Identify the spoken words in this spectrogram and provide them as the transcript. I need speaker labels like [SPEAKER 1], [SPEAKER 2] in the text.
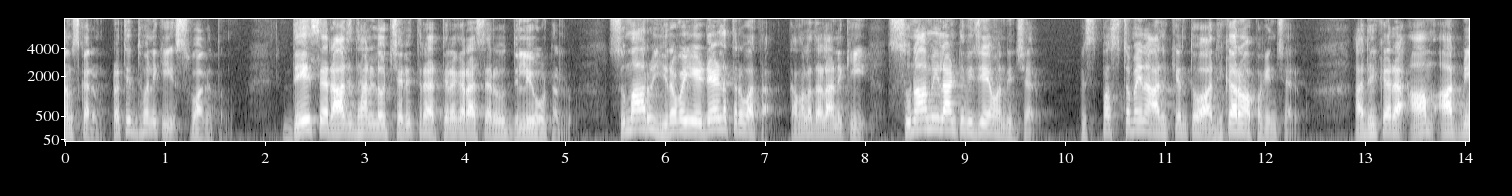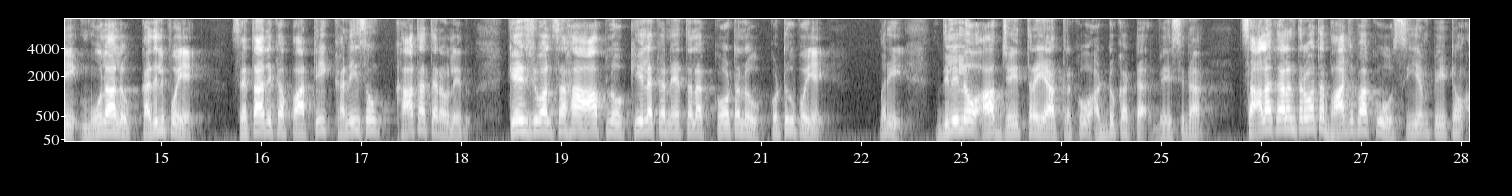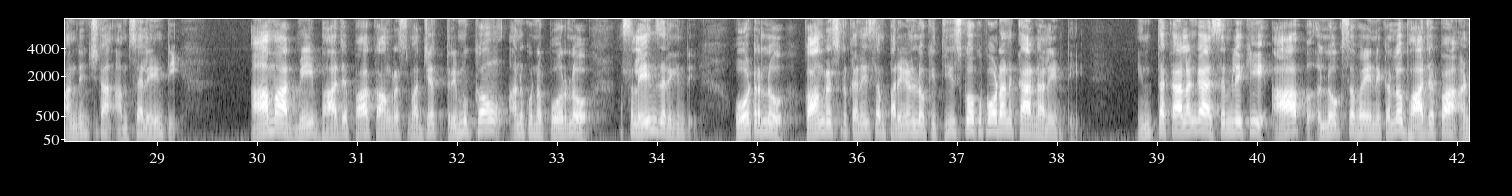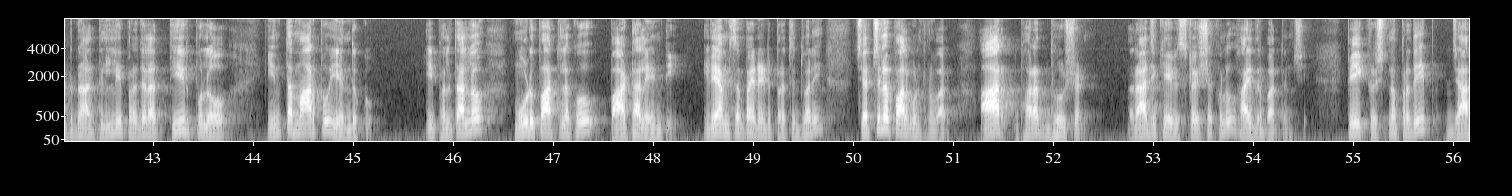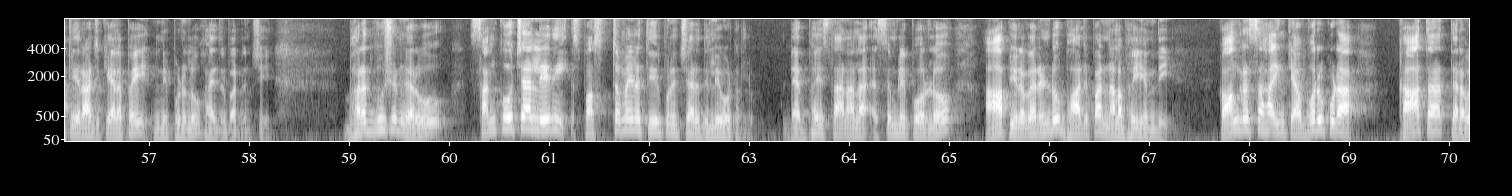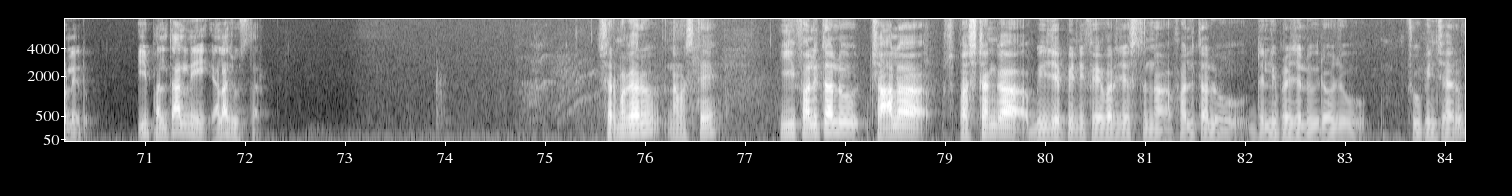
[SPEAKER 1] నమస్కారం. ప్రతిధ్వనికి స్వాగతం. దేశ రాజధానిలో చరిత్ర తిరగరాశారు ఢిల్లీ ఓటర్లు. సుమారు ఇరవై ఏడేళ్ళ తర్వాత కమలదళానికి సునామీ లాంటి విజయం అందించారు. విస్పష్టమైన ఆధిక్యంతో అధికారం అప్పగించారు. అధికార ఆమ్ ఆద్మీ మూలాలు కదిలిపోయాయి. శతాధిక పార్టీ కనీసం ఖాతా తెరవలేదు. కేజ్రీవాల్ సహా ఆప్లో కీలక నేతల కోటలు కొట్టుకుపోయాయి. మరి ఢిల్లీలో ఆప్ జైత్ర యాత్రకు అడ్డుకట్ట వేసిన చాలా కాలం తర్వాత భాజపాకు సీఎం పీఠం అందించిన అంశాలేంటి? ఆమ్ ఆద్మీ భాజపా కాంగ్రెస్ మధ్య త్రిముఖం అనుకున్న పోరులో అసలు ఏం జరిగింది? ఓటర్లు కాంగ్రెస్ను కనీసం పరిగణలోకి తీసుకోకపోవడానికి కారణాలేంటి? ఇంతకాలంగా అసెంబ్లీకి ఆప్ లోక్సభ ఎన్నికల్లో భాజపా అంటున్న ఢిల్లీ ప్రజల తీర్పులో ఇంత మార్పు ఎందుకు? ఈ ఫలితాల్లో మూడు పార్టీలకు పాఠాలేంటి? ఇదే అంశంపై నేటి ప్రతిధ్వని చర్చలో పాల్గొంటున్నవారు ఆర్. భరత్ భూషణ్ రాజకీయ విశ్లేషకులు హైదరాబాద్ నుంచి. పి. కృష్ణ ప్రదీప్ జాతీయ రాజకీయాలపై నిపుణులు హైదరాబాద్ నుంచి. భరత్ భూషణ్ గారు సంకోచాలు లేని స్పష్టమైన తీర్పునిచ్చారు ఢిల్లీ ఓటర్లు. డెబ్బై స్థానాల అసెంబ్లీ పోరులో ఆప్ ఇరవై రెండు భాజపా నలభై ఎనిమిది. కాంగ్రెస్ సహా ఇంకెవ్వరూ కూడా ఖాతా తెరవలేదు. ఈ ఫలితాల్ని ఎలా చూస్తారు?
[SPEAKER 2] శర్మ గారు నమస్తే. ఈ ఫలితాలు చాలా స్పష్టంగా బీజేపీని ఫేవర్ చేస్తున్న ఫలితాలు ఢిల్లీ ప్రజలు ఈరోజు చూపించారు.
